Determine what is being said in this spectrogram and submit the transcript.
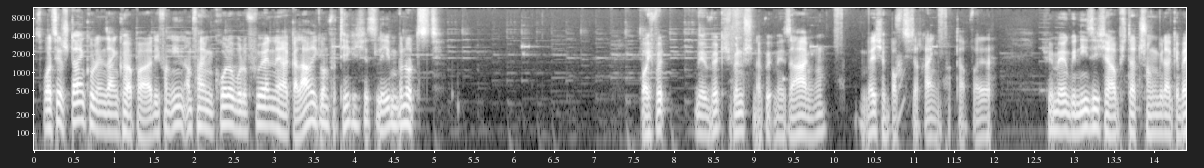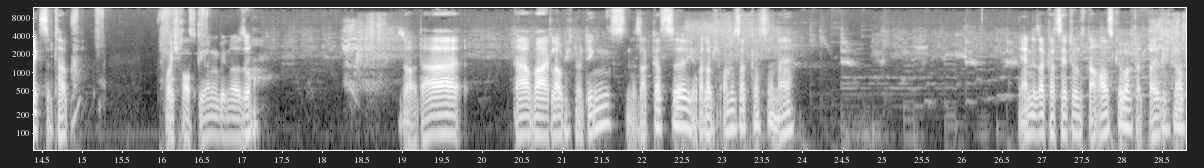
Es produziert steinkohle in seinen körper. Die von ihnen anfallende kohle wurde früher in der galarion für tägliches leben benutzt. Boah, ich würde mir wirklich wünschen er wird mir sagen welche box ich da reingepackt habe weil ich bin mir irgendwie nie sicher, ob ich das schon wieder gewechselt habe, bevor ich rausgegangen bin oder so. So, da, da war glaube ich nur Dings, eine Sackgasse. Hier war glaube ich auch eine Sackgasse, ne? Ja, eine Sackgasse hätte uns noch rausgebracht, das weiß ich noch.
